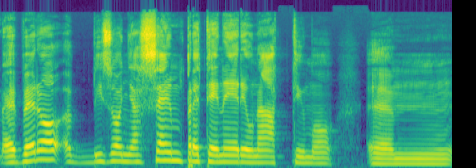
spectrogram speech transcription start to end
eh, però bisogna sempre tenere un attimo um,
